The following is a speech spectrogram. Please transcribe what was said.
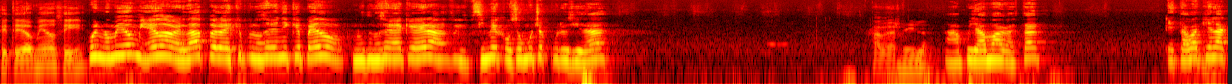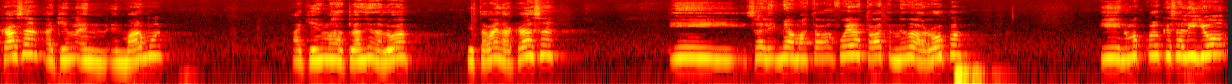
Si te dio miedo, sí. Pues no me dio miedo, la verdad, pero es que pues, no sabía ni qué pedo, no, no sabía qué era, sí me causó mucha curiosidad. A ver. Dila. Ah, pues ya vamos a gastar. Estaba aquí en la casa, aquí en, en, en Mármol, aquí en Mazatlán, Sinaloa. Estaba en la casa y salí, mi mamá estaba afuera, estaba tendiendo la ropa. Y no me acuerdo que salí yo.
